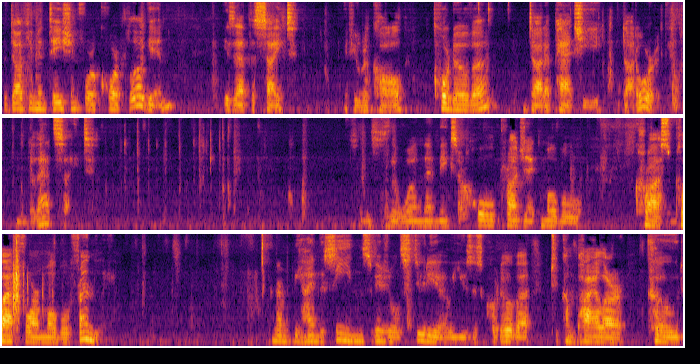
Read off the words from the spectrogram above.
The documentation for a core plugin is at the site, if you recall, cordova.apache.org. Remember that site. So this is the one that makes our whole project mobile, cross-platform mobile friendly. Remember, behind the scenes, Visual Studio uses Cordova to compile our code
